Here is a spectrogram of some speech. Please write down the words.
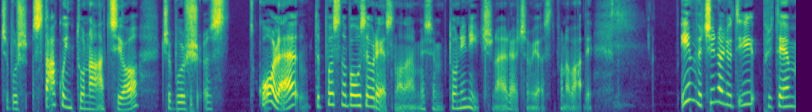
če boš s tako intonacijo, če boš takole, te pes ne bo vzel resno, ne? mislim, to ni nič, ne rečem jaz ponavadi. In večina ljudi pri tem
